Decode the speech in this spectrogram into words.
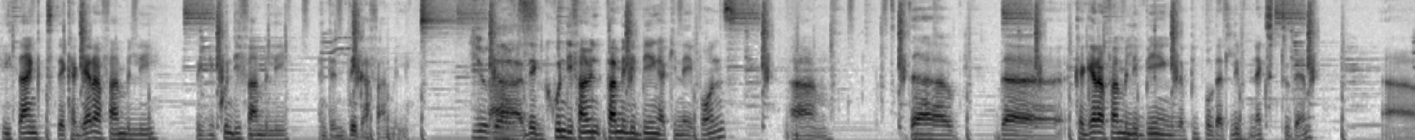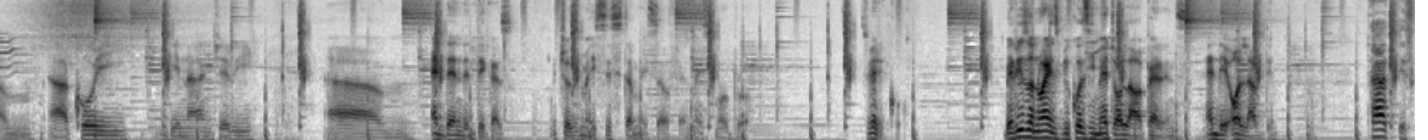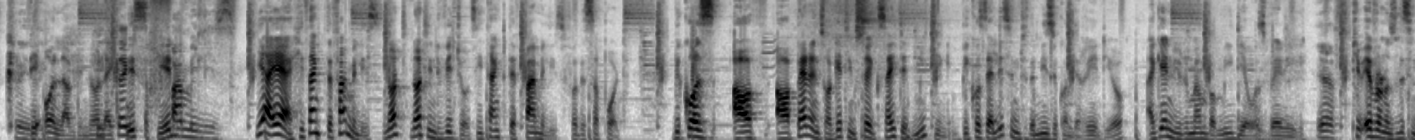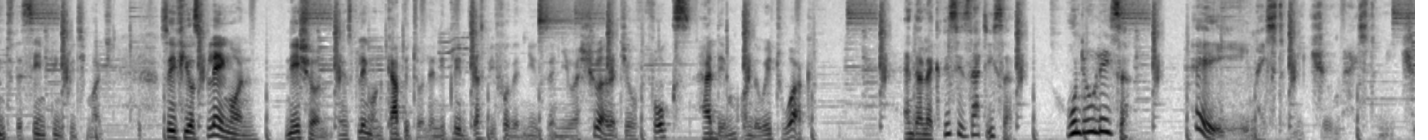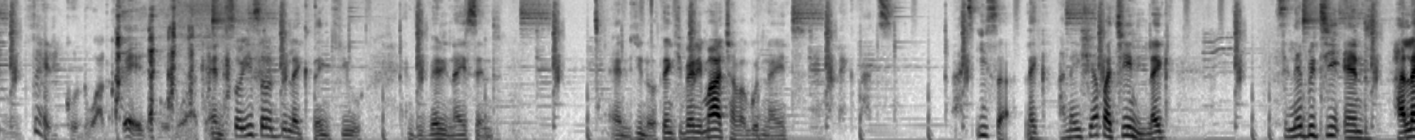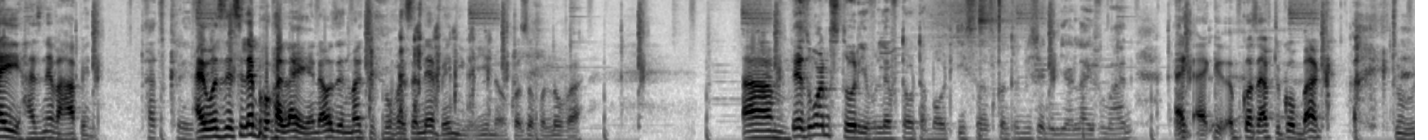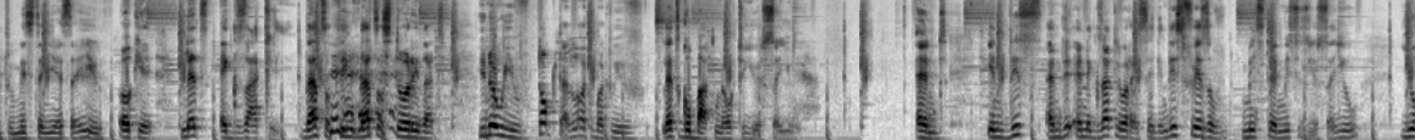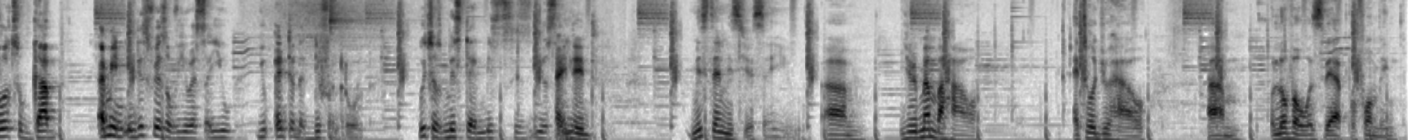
He thanked the Kagera family, the Gikundi family, and the Nthiga family. You Uh, guys. the Gikundi fami- family being Akina Yvonne's, um, the the Kagera family being the people that lived next to them, um, uh, Koi, Dina, Jerry, um, and then the Diggers, which was my sister, myself, and my small bro. It's very cool. The reason why is because he met all our parents, and they all loved him. that is crazy. They all loved him. They were like, "This the kid." families. Yeah, yeah. He thanked the families, not not individuals. He thanked the families for the support, because our our parents were getting so excited meeting him because they're listening to the music on the radio. Again, you remember media was very Yes. Everyone was listening to the same thing pretty much. So if he was playing on Nation, and he was playing on Capital, and he played just before the news, and you were sure that your folks had him on the way to work, and they're like, "This is that Issa, Unde ule Issa." Hey, nice to meet you. Nice to meet you. Very good work. Very good work. And so Issa would be like, "Thank you," and be very nice and and you know, thank you very much. Have a good night. And I'm like, that's that's Issa. Like anaishi hapa chini. Like celebrity and halai has never happened. That's crazy. I was the celeb of halai, and I wasn't much of a celeb anyway, you know, because of Olova. Um, There's one story you've left out about Issa's contribution in your life, man. I, I, because I have to go back to to Mr. USIU. Okay, let's exactly. That's a thing. That's a story that you know we've talked a lot, but we've let's go back now to USIU. And in this, and, th- and exactly what I said, in this phase of Mr. and Mrs. USIU, you also gab. I mean, in this phase of USIU, you entered a different role, which was Mr. and Mrs. USIU. I did. Mr. and Mrs. USIU. Um, you remember how I told you how um, Olova was there performing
